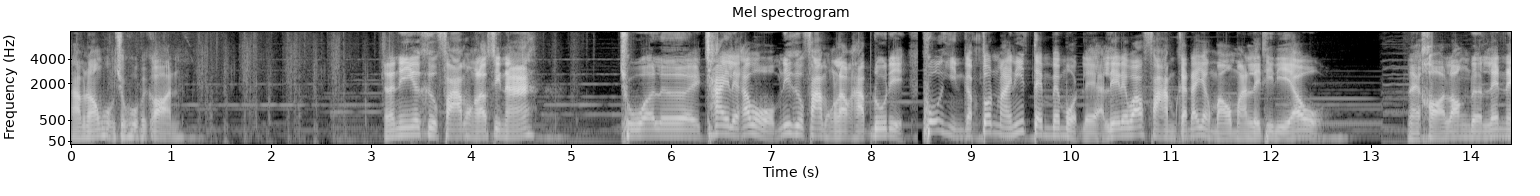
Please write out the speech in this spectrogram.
ตามน้องผมชมพูไปก่อนและนี่ก็คือฟาร์มของเราสินะชัวร์เลยใช่เลยครับผมนี่คือฟาร์มของเราครับ ดูดิพวกหินกับต้นไม้นี่เต็มไปหมดเลยอะเรียกได้ว่าฟาร์มกันได้อย่างเมามันเลยทีเดียว ไหนขอลองเดินเล่นใน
